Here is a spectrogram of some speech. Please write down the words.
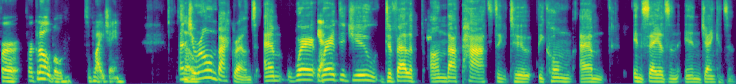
for for global supply chain. And so, your own background, um, where yeah. where did you develop on that path to to become um in sales in, in Jenkinson?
